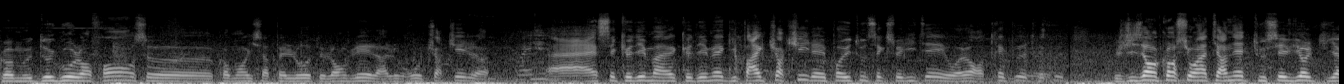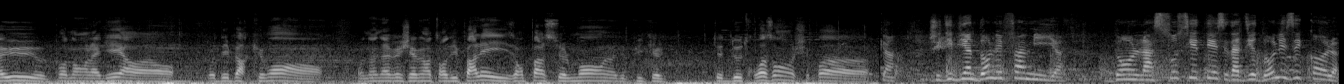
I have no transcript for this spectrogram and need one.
comme De Gaulle en France, comment il s'appelle l'autre, l'anglais, là, le gros Churchill. c'est que des, que des mecs, il paraît que Churchill n'avait pas du tout de sexualité, ou alors très peu, très peu. Je disais encore sur internet tous ces viols qu'il y a eu pendant la guerre au débarquement on n'en avait jamais entendu parler. Ils en parlent seulement depuis peut-être 2-3 ans, je sais pas. Je dis bien dans les familles, dans la société, c'est-à-dire dans les écoles,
